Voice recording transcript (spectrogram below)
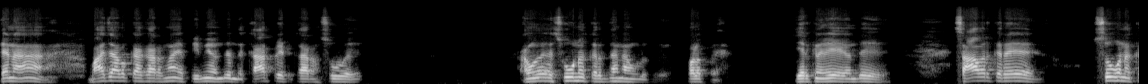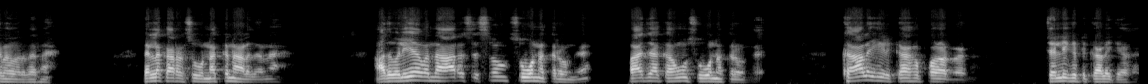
ஏன்னா பாஜகக்காரன் தான் எப்பயுமே வந்து இந்த கார்பரேட் சூவு. அவங்க சூனக்கிறது தான் அவங்களுக்கு பொழப்ப. ஏற்கனவே வந்து சாவர்கரே சூவனக்கிறவர் தானே. வெள்ளைக்காரன் சூவு நக்குன தானே. அது வழியா வந்து ஆர்எஸ்எஸும் சூவனக்கிறவங்க பாஜகவும் சூவனக்கிறவங்க. காளைகளுக்காக போராடுறாங்க. ஜல்லிக்கட்டு காளைக்காக.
